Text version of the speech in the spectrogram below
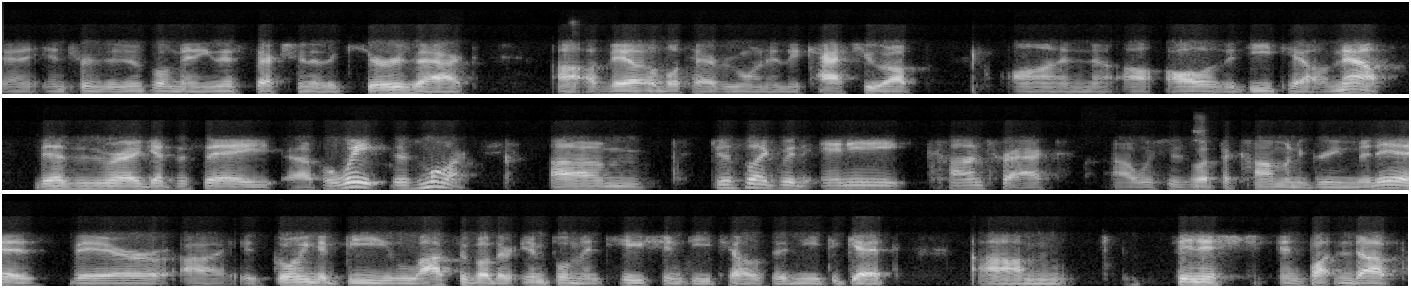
uh, in terms of implementing this section of the Cures Act uh, available to everyone and to catch you up on uh, all of the detail. Now, this is where I get to say, uh, but wait, there's more. Um, just like with any contract, uh, which is what the common agreement is, there uh, is going to be lots of other implementation details that need to get um, finished and buttoned up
